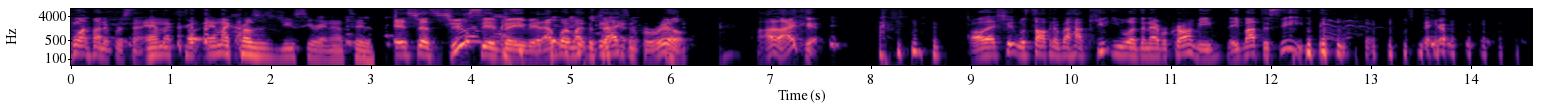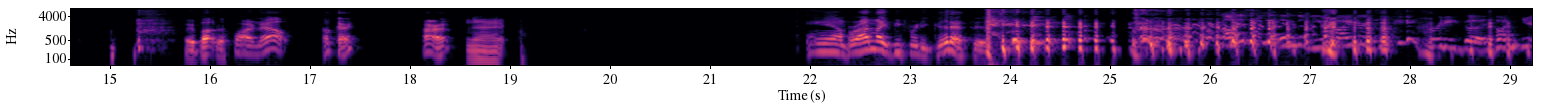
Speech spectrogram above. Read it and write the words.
One hundred percent. and my cur- and my curls is juicy right now too. It's just juicy, baby. That boy Michael Jackson for real. I like it. All that shit was talking about how cute you was in Abercrombie. They about to see. they're, they're about to find out. Okay. All right. All right. Damn, bro, I might be pretty good at this. Honestly, in the viewfinder, it's looking pretty good on you.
